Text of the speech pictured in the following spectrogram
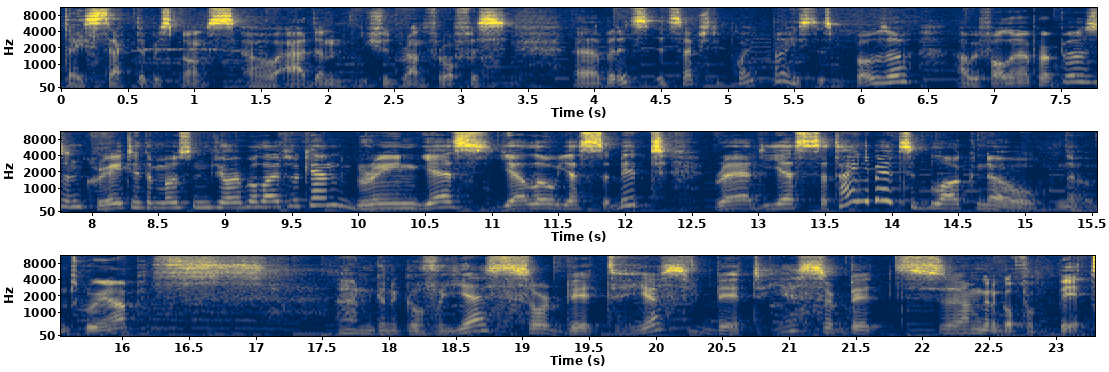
Dissect the response. Oh, Adam, you should run for office. Uh, but it's it's actually quite nice, this proposal. Are we following our purpose and creating the most enjoyable lives we can? Green, yes. Yellow, yes, a bit. Red, yes, a tiny bit. Block, no. No, I'm screwing up. I'm gonna go for yes or bit. Yes or bit. Yes or bit. I'm gonna go for bit.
